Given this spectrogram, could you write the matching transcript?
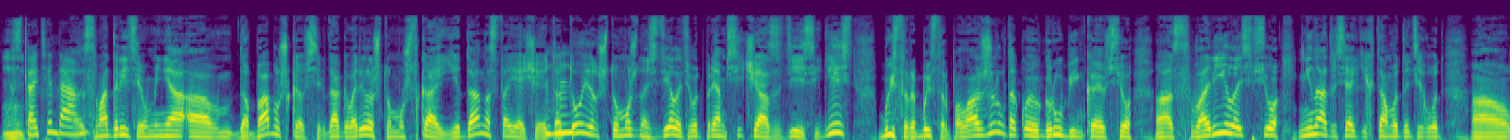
Кстати, да. Смотрите, у меня а, да, бабушка всегда говорила, что мужская еда настоящая, это то, что можно сделать вот прямо сейчас, здесь и есть. Быстро-быстро положил, такое грубенькое все, сварилось все. Не надо всяких там вот этих вот а,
